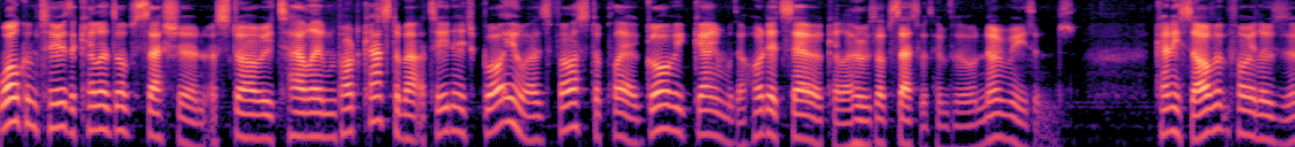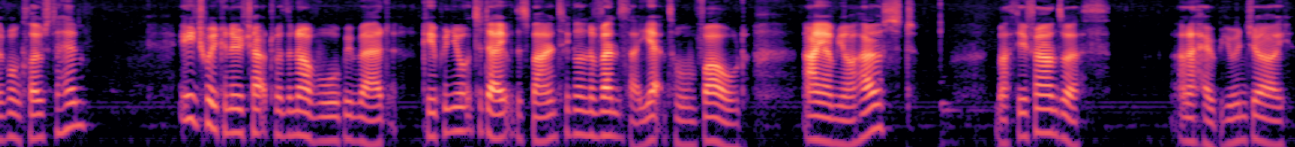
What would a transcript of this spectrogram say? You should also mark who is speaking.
Speaker 1: Welcome to the Killer's Obsession, a storytelling podcast about a teenage boy who is forced to play a gory game with a hooded serial killer who is obsessed with him for unknown reasons. Can he solve it before he loses everyone close to him? Each week, a new chapter of the novel will be read, keeping you up to date with the spine-tingling events that are yet to unfold. I am your host, Matthew Farnsworth, and I hope you enjoy.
